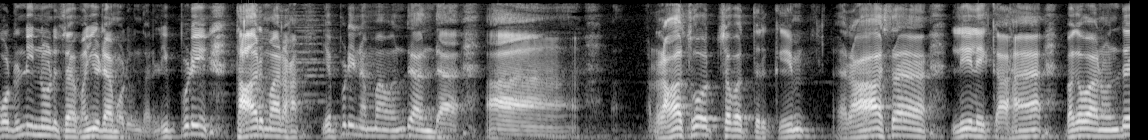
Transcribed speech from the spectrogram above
போட்டு இன்னொன்று மையிடாமல் இருந்தார்கள் இப்படி தாறுமாறாக எப்படி நம்ம வந்து அந்த ராசோத்சவத்திற்கு ராச லீலைக்காக பகவான் வந்து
